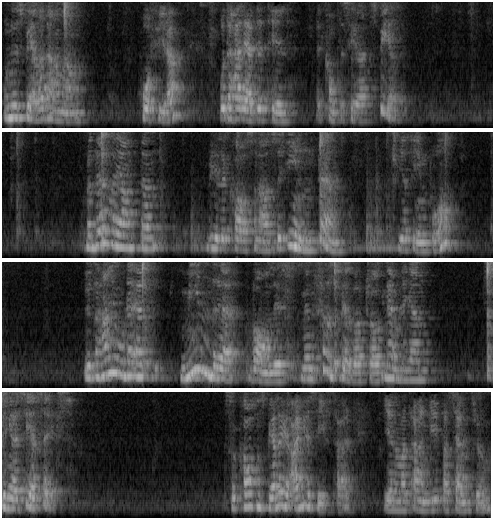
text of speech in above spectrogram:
Och nu spelade Annan H4 och det här ledde till ett komplicerat spel. Men den varianten ville Karlsson alltså inte ge sig in på. Utan han gjorde ett mindre vanligt men fullt spelbart drag, nämligen springare C6. Så Karlsson spelar ju aggressivt här genom att angripa centrum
